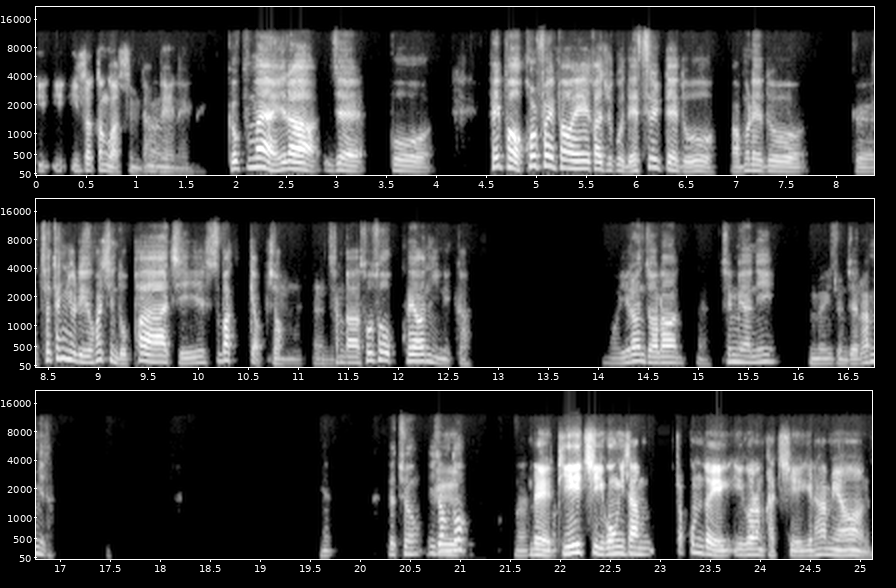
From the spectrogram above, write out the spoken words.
이, 있었던 것 같습니다. 어. 네네. 그것뿐만 아니라 이제 뭐 paper call paper 해가지고 냈을 때도 아무래도 그 채택률이 훨씬 높아질 수밖에 없죠. 음, 음. 참가 소속 회원이니까 뭐 이런저런 네, 측면이 분명히 존재를 합니다. 네. 대충 이 그- 정도? 네, DH2023 조금 더 얘기- 이거랑 같이 얘기를 하면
